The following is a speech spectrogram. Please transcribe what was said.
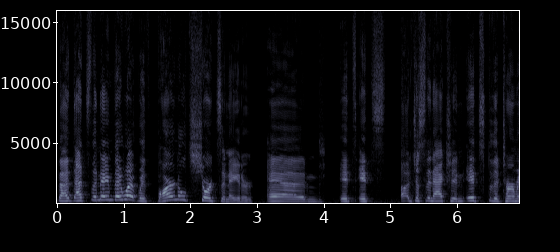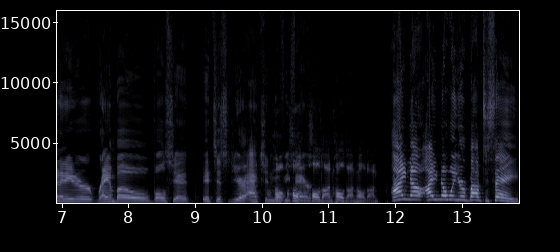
that that's the name they went with, Barnold Schwarzenegger, and it's it's uh, just an action. It's the Terminator, Rambo bullshit. It's just your action movie hold, fare. hold on, hold on, hold on. I know, I know what you're about to say,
